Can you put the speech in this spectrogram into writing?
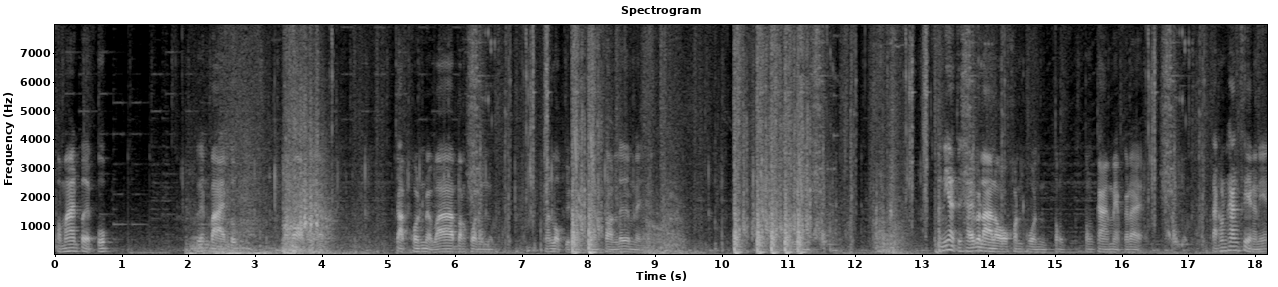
พอม่านเปิดปุ๊บ เพื่อนบายปุ๊บก็ออกเลยครับจับคนแบบว่าบางคนมันหลบอยู่แถวนี้ตอนเริ่มเลย อันนี้อาจจะใช้เวลาเราคอนโทรลตรงตรงกลางแมปก็ได้ แต่ค่อนข้างเสี่ยงอันนี้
